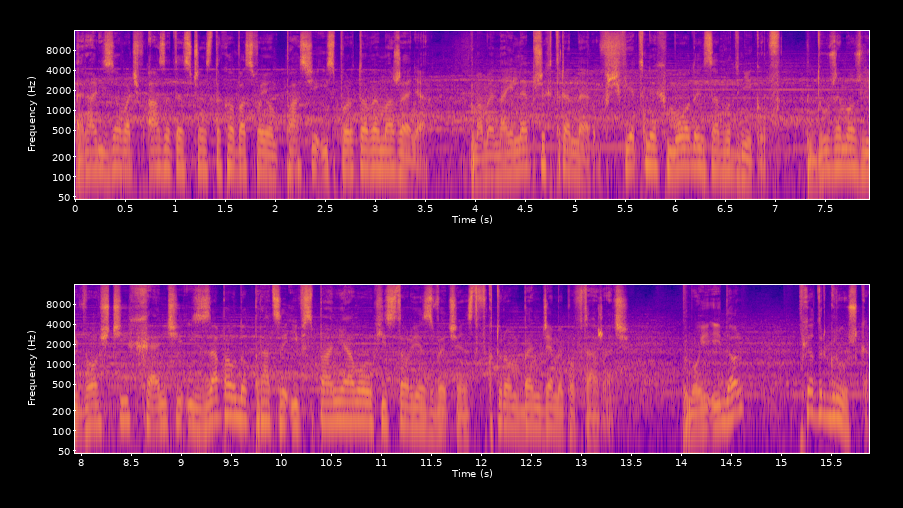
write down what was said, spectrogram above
realizować w AZS Częstochowa swoją pasję i sportowe marzenia. Mamy najlepszych trenerów, świetnych młodych zawodników, duże możliwości, chęci i zapał do pracy i wspaniałą historię zwycięstw, którą będziemy powtarzać. Mój idol? Piotr Gruszka.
